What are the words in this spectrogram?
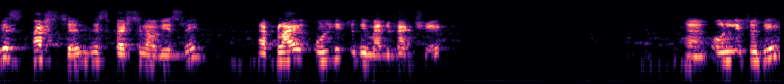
this question, this question obviously apply only to the manufacturing uh, only to the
